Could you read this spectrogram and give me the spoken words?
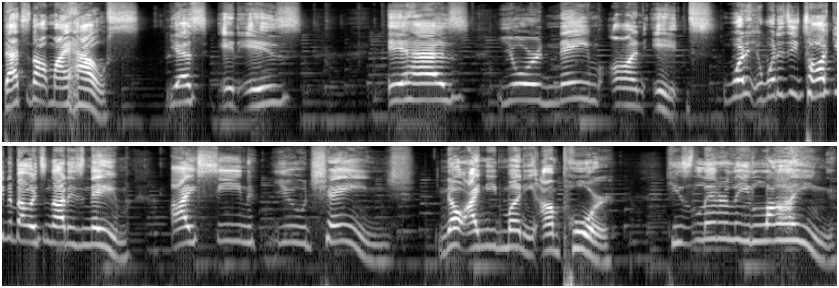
That's not my house. Yes, it is. It has your name on it. What what is he talking about? It's not his name. I seen you change. No, I need money. I'm poor. He's literally lying.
